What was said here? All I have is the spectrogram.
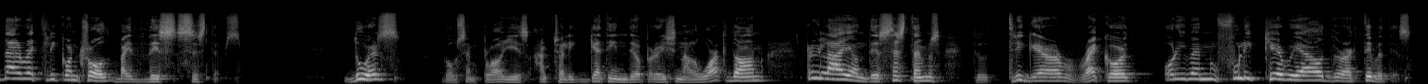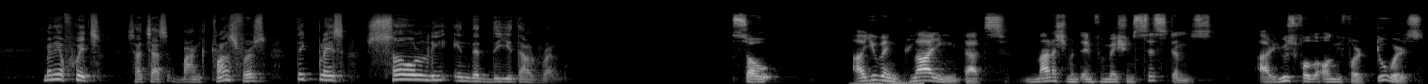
directly controlled by these systems. Doers, those employees actually getting the operational work done, rely on these systems to trigger, record, or even fully carry out their activities, many of which, such as bank transfers, take place solely in the digital realm. So, are you implying that management information systems are useful only for doers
